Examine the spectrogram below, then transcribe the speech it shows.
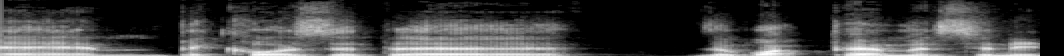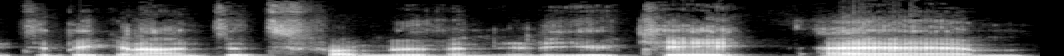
um, because of the the work permits that need to be granted for moving to the UK. Um,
